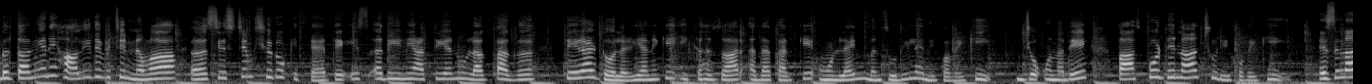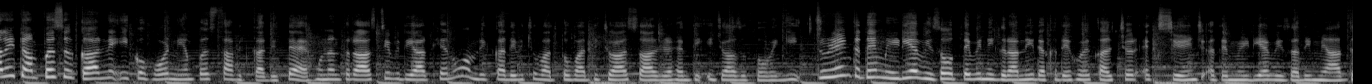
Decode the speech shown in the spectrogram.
ਬਰਤਾਨੀਆ ਨੇ ਹਾਲ ਹੀ ਦੇ ਵਿੱਚ ਨਵਾਂ ਸਿਸਟਮ ਸ਼ੁਰੂ ਕੀਤਾ ਹੈ ਤੇ ਇਸ ਅਧੀਨ ਯਾਤਰੀਆਂ ਨੂੰ ਲਗਭਗ 13 ਡਾਲਰ, ਯਾਨੀ ਕਿ 1000 ਅਦਾ ਕਰਕੇ ਆਨਲਾਈਨ ਮਨਜ਼ੂਰੀ ਲੈਣੀ ਪਵੇਗੀ। ਜੋ ਉਹਨਾਂ ਦੇ ਪਾਸਪੋਰਟ ਦੇ ਨਾਲ ਜੁੜੀ ਹੋਵੇਗੀ। ਇਸ ਦੇ ਨਾਲ ਹੀ ਟਰੰਪ ਸਰਕਾਰ ਨੇ ਇੱਕ ਹੋਰ ਨਿਯਮ ਪ੍ਰਸਤਾਵਿਤ ਕਰ ਦਿੱਤਾ ਹੈ। ਹੁਣ ਅੰਤਰਰਾਸ਼ਟਰੀ ਵਿਦਿਆਰਥੀਆਂ ਨੂੰ ਅਮਰੀਕਾ ਦੇ ਵਿੱਚ ਵੱਧ ਤੋਂ ਵੱਧ 4 ਸਾਲ ਰਹਿਣ ਦੀ ਇਜਾਜ਼ਤ ਹੋਵੇਗੀ। ਸਟੂਡੈਂਟ ਅਤੇ ਮੀਡੀਆ ਵੀਜ਼ਾ ਉੱਤੇ ਵੀ ਨਿਗਰਾਨੀ ਰੱਖਦੇ ਹੋਏ ਕਲਚਰ ਐਕਸਚੇਂਜ ਅਤੇ ਮੀਡੀਆ ਵੀਜ਼ਾ ਦੀ ਮਿਆਦ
